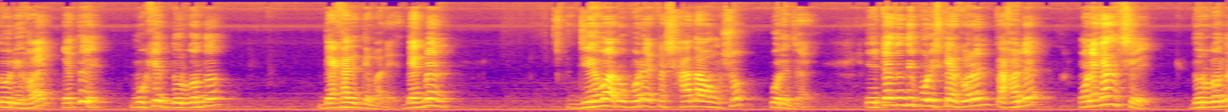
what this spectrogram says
তৈরি হয়, এতে মুখের দুর্গন্ধ দেখা দিতে পারে। দেখবেন জিহবার উপরে একটা সাদা অংশ পড়ে যায়। এটা যদি পরিষ্কার করেন, তাহলে অনেকাংশে দুর্গন্ধ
